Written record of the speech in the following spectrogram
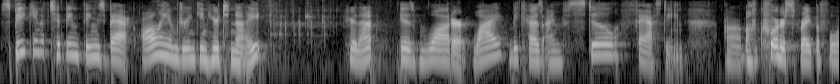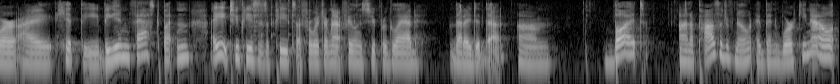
Speaking of tipping things back, all I am drinking here tonight, hear that, is water. Why? Because I'm still fasting. Um, of course, right before I hit the begin fast button, I ate two pieces of pizza, for which I'm not feeling super glad that I did that. Um, but on a positive note, I've been working out.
